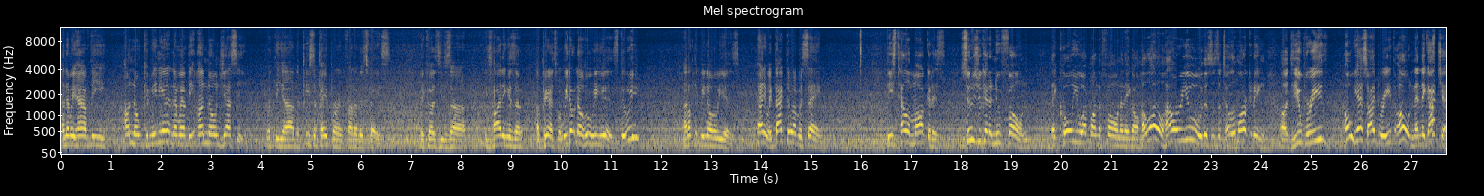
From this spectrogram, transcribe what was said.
and then we have the unknown comedian, and then we have the unknown Jesse with the uh, the piece of paper in front of his face because he's uh, he's hiding his uh, appearance, but we don't know who he is, do we? I don't think we know who he is. Anyway, back to what I was saying. These telemarketers, as soon as you get a new phone, they call you up on the phone and they go, "Hello, how are you? This is the telemarketing. Uh, do you breathe? Oh yes, I breathe. Oh, and then they got you.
